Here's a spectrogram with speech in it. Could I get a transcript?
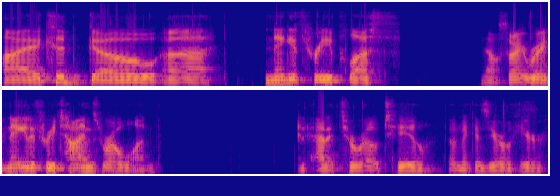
I could go uh, negative 3 plus, no, sorry, negative 3 times row 1 and add it to row 2. That would make a 0 here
